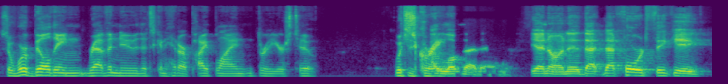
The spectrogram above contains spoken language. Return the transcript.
So we're building revenue that's going to hit our pipeline in three years too, which is great. I love that. Yeah, no, and that that forward thinking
